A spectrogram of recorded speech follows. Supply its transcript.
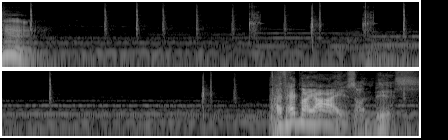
Hmm. I've had my eyes on this.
